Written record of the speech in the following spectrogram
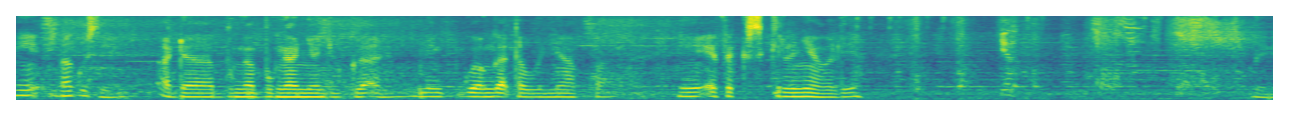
Ini bagus deh. Ada bunga-bunganya juga. Ini gua nggak tahu ini apa. Ini efek skillnya kali ya. や Wih,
